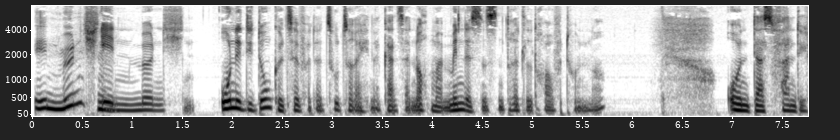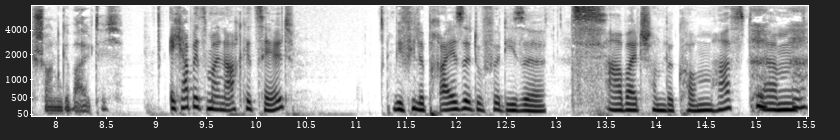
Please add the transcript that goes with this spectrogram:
In München. In München. Ohne die Dunkelziffer dazu zu rechnen, kannst du ja noch mal mindestens ein Drittel drauf tun, ne? Und das fand ich schon gewaltig. Ich habe jetzt mal nachgezählt, wie viele Preise du für diese Arbeit schon bekommen hast. Ähm,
